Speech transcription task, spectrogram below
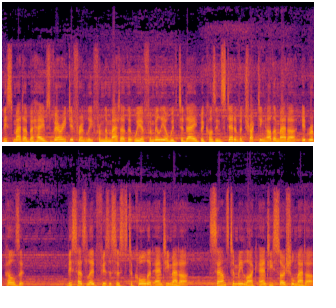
This matter behaves very differently from the matter that we are familiar with today because instead of attracting other matter, it repels it. This has led physicists to call it antimatter. Sounds to me like antisocial matter.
